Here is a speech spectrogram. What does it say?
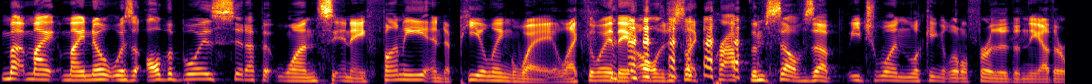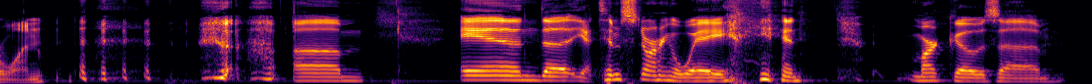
My, my my note was all the boys sit up at once in a funny and appealing way, like the way they all just like prop themselves up, each one looking a little further than the other one. um, and uh, yeah, Tim's snoring away, and Mark goes, um,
